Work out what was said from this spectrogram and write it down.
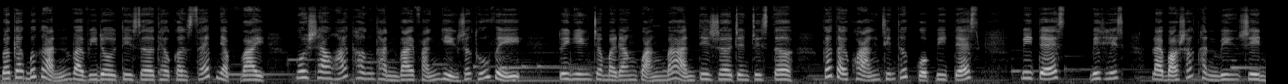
với các bức ảnh và video teaser theo concept nhập vai, ngôi sao hóa thân thành vai phản diện rất thú vị. Tuy nhiên, trong bài đăng quảng bá ảnh teaser trên Twitter, các tài khoản chính thức của BTS, BTS BTS lại bỏ sót thành viên Jin.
